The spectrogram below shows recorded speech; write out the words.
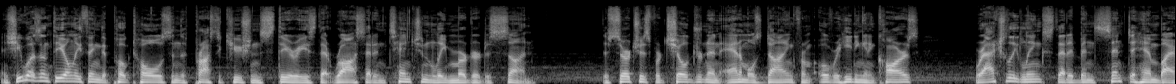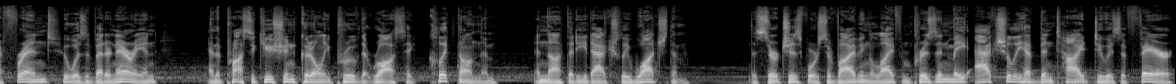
And she wasn't the only thing that poked holes in the prosecution's theories that Ross had intentionally murdered his son. The searches for children and animals dying from overheating in cars were actually links that had been sent to him by a friend who was a veterinarian, and the prosecution could only prove that Ross had clicked on them and not that he had actually watched them. The searches for surviving a life in prison may actually have been tied to his affair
